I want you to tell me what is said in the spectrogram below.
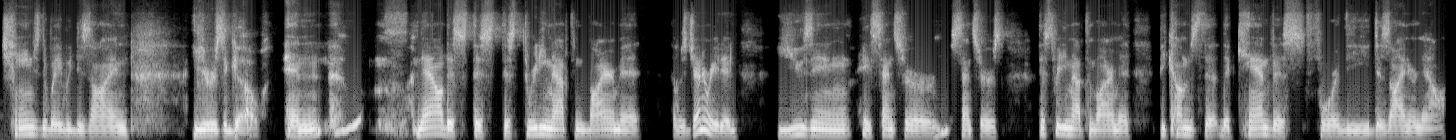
changed the way we design years ago, and now this this this 3D mapped environment that was generated using a sensor sensors this 3d mapped environment becomes the, the canvas for the designer now.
